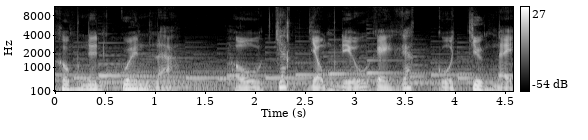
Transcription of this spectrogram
không nên quên là hầu chắc giọng điệu gay gắt của chương này.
